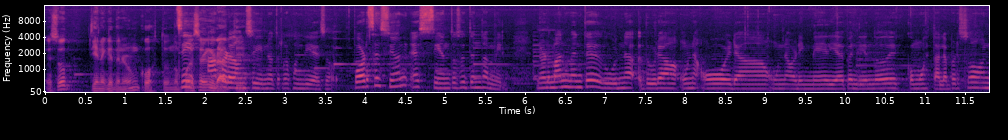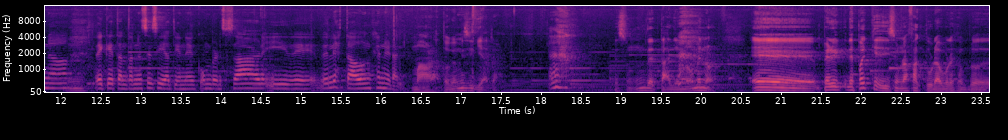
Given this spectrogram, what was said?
Eso tiene que tener un costo, no puede ser ah, gratis. Perdón, sí, no te respondí eso. Por sesión es 170 mil. Normalmente dura, dura una hora, una hora y media, dependiendo de cómo está la persona, mm. de qué tanta necesidad tiene de conversar y de, del estado en general. Más barato que mi psiquiatra. es un detalle no menor. Eh, pero después que dice una factura, por ejemplo.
